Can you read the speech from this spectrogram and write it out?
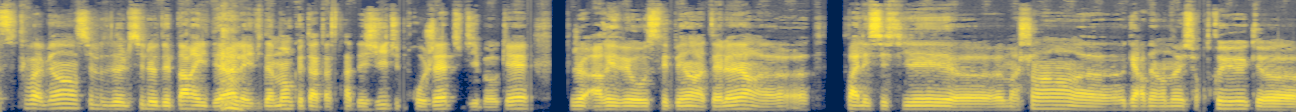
si tout va bien, si le, si le départ est idéal, évidemment que tu as ta stratégie, tu te projettes, tu te dis, bah, ok, je vais arriver au CP1 à telle heure, euh, pas laisser filer, euh, machin, euh, garder un œil sur truc, euh,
